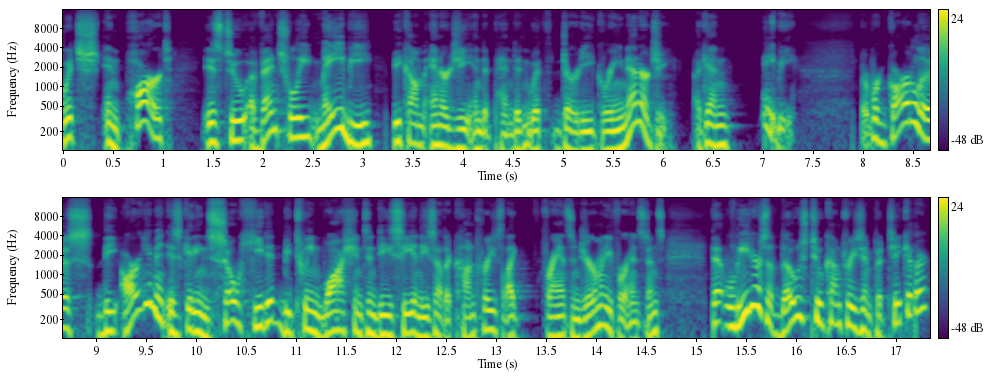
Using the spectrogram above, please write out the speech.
which in part is to eventually maybe become energy independent with dirty green energy. Again, maybe. But regardless, the argument is getting so heated between Washington, D.C. and these other countries, like France and Germany, for instance, that leaders of those two countries in particular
